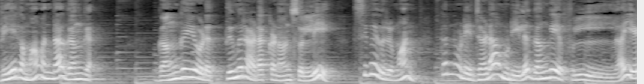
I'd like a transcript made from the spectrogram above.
வேகமாக வந்தா கங்கை. கங்கையோட திமிர அடக்கணும்னு சொல்லி சிவபெருமான் தன்னுடைய ஜடாமுடியில் கங்கையை ஃபுல்லாக ஏ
